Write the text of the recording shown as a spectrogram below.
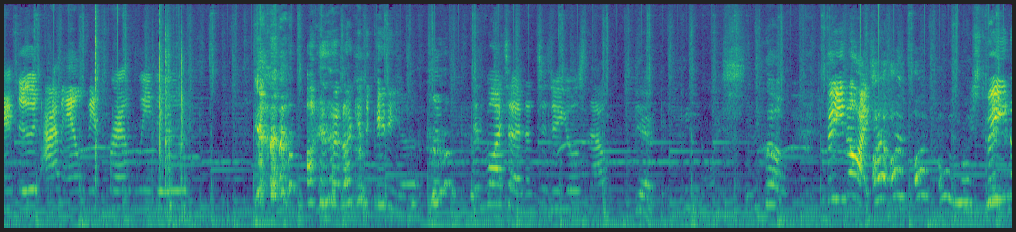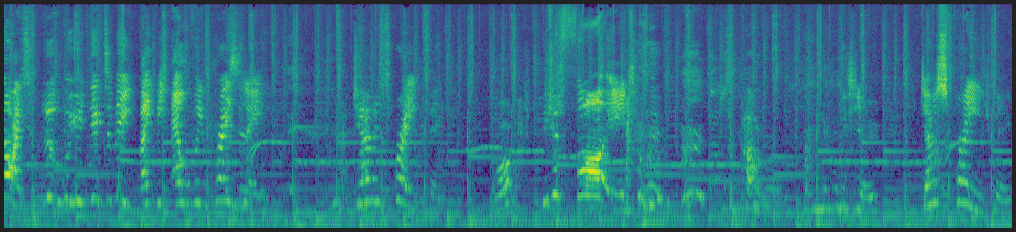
Yeah, dude, I'm Elvis Presley, dude. I look like an idiot. It's my turn to do yours now. Yeah, but be nice. Be nice. I, I, I, I was nice to Be nice. Look what you did to me. Make me Elvis Presley. Do you have a spray thing? What? You just farted. Just a parrot. You. Do you have a spray thing?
